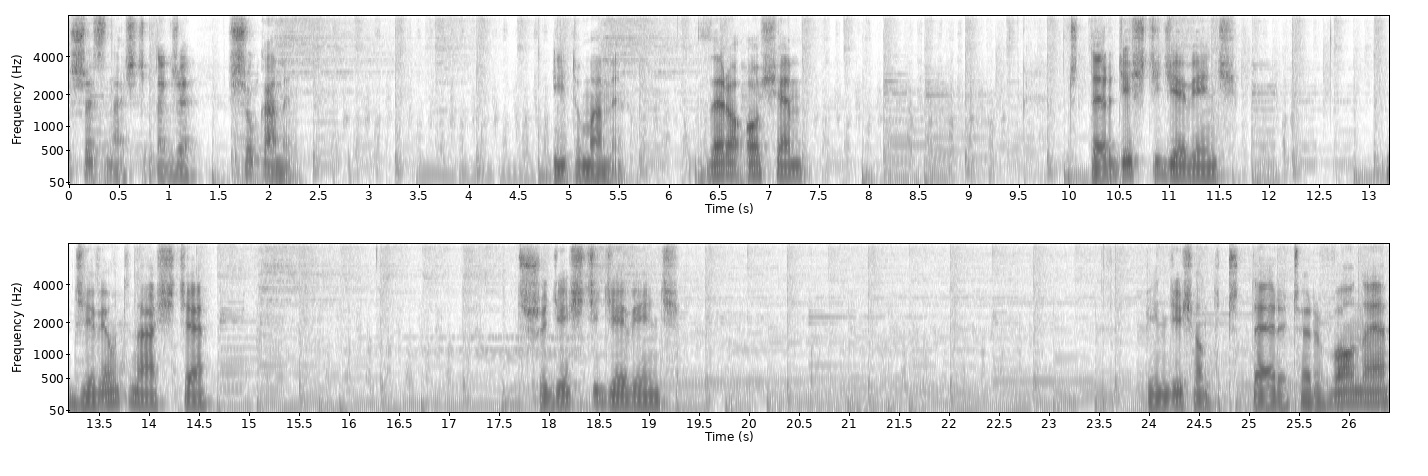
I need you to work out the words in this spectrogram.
16. Także szukamy. I tu mamy 08 49 19 39 54 czerwone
